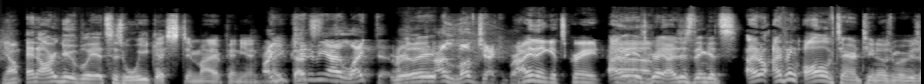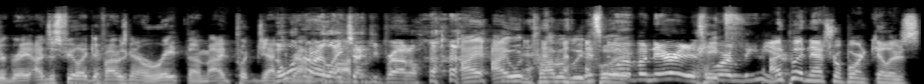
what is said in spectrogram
Yep. And arguably, it's his weakest, in my opinion. Are Like, you that's- kidding me? I liked it. I- Really? I, love Jackie Brown. I think it's great. I think it's Um, great. I just think it's. I don't. I think all of Tarantino's movies are great. I just feel like if I was going to rate them, I'd put Jackie no Brown. wonder at I the like bottom. Jackie Brown. I I would probably it's put. more of a narrative. It's hate- more linear. I'd put Natural Born Killers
